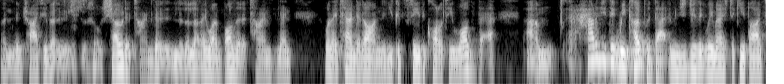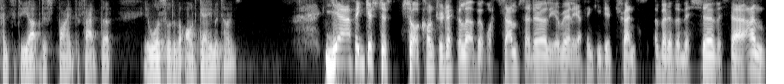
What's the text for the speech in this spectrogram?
and tried to, but sort of showed at times that they weren't bothered at times. And then when they turned it on, you could see the quality was there. Um, how did you think we cope with that? I mean, do you think we managed to keep our intensity up despite the fact that it was sort of an odd game at times? Yeah, I think just to sort of contradict a little bit what Sam said earlier, really, I think he did Trent a bit of a misservice there and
